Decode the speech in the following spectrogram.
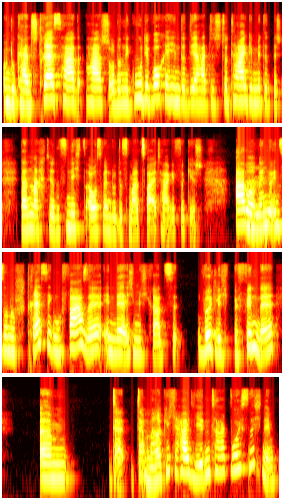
und du keinen Stress hat, hast oder eine gute Woche hinter dir hattest, total gemittet bist, dann macht dir das nichts aus, wenn du das mal zwei Tage vergisst. Aber wenn Mhm. du in so einer stressigen Phase, in der ich mich gerade wirklich befinde, ähm, da, da merke ich halt jeden Tag, wo ich es nicht nehme.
